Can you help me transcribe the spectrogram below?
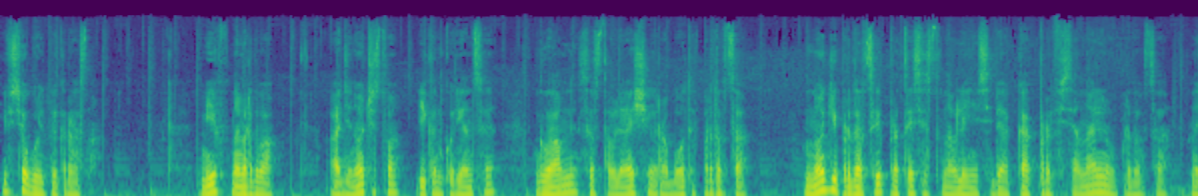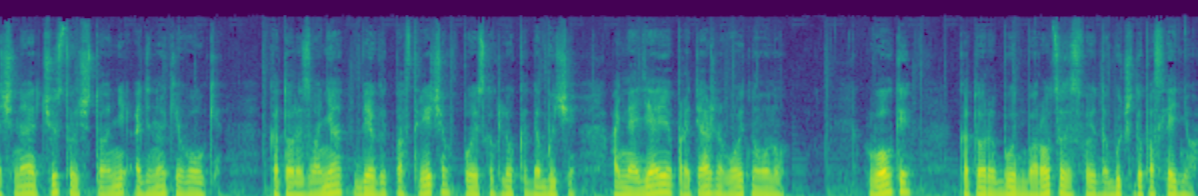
и все будет прекрасно. Миф номер два. Одиночество и конкуренция – главной составляющей работы продавца. Многие продавцы в процессе становления себя как профессионального продавца начинают чувствовать, что они одинокие волки, которые звонят, бегают по встречам в поисках легкой добычи, а не найдя ее, протяжно воют на луну. Волки, которые будут бороться за свою добычу до последнего,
